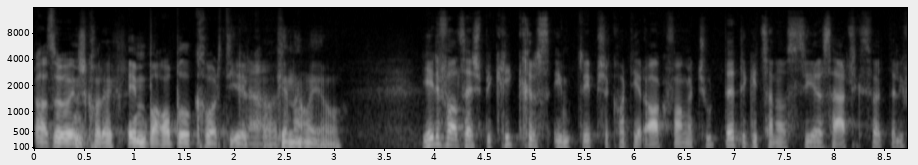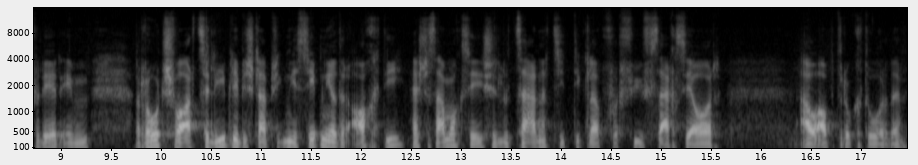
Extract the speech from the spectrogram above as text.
Also im, korrekt. im Babel-Quartier Genau. quasi. Genau, ja. Jedenfalls hast du bei Kickers im Tripschen Quartier angefangen zu shooten. Da gibt es auch noch ein sehr herziges Foto von dir im rot-schwarzen Liebling. Bist, glaube ich, irgendwie sieben oder acht. Hast du das auch mal gesehen? Ist in der Luzerner Zeitung, glaube ich, vor fünf, sechs Jahren auch abgedruckt worden.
